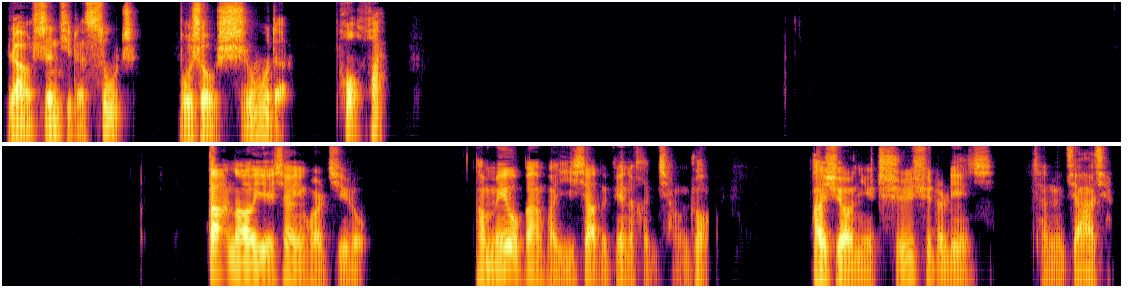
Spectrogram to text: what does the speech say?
让身体的素质不受食物的破坏。大脑也像一块肌肉，它没有办法一下子变得很强壮，它需要你持续的练习。才能加强。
